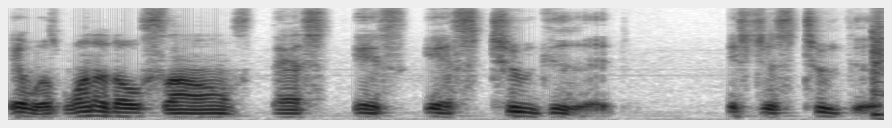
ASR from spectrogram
It was one of those songs that's it's it's too good. It's just too good.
